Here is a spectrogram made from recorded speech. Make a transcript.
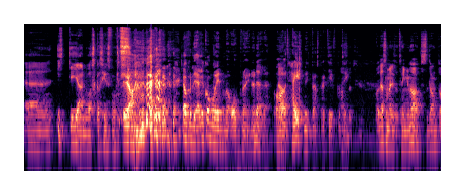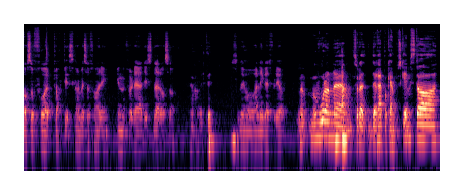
eh, ikke hjernevaska synspunkt. Ja. ja, for dere kommer inn med åpne øyne, dere, og har et helt nytt perspektiv på ting. Absolutt. Og det som er litt av tingen nå, at studenter også får praktisk arbeidserfaring innenfor det de studerer også. Ja, riktig. Så det er jo veldig greit for de òg. Men, men hvordan eh, Så dere er på Campus Grimstad,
